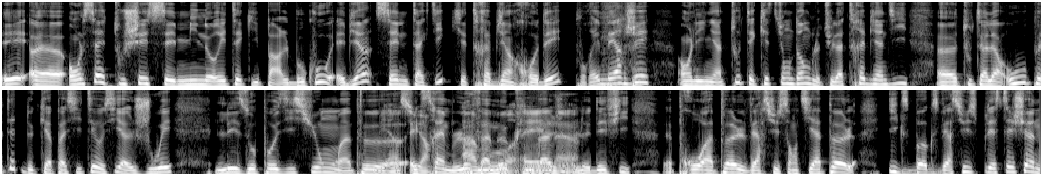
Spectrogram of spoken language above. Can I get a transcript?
Et euh, on le sait, toucher ces minorités qui parlent beaucoup, eh bien, c'est une tactique qui est très bien rodée pour émerger en ligne. Tout est question d'angle, tu l'as très bien dit euh, tout à l'heure, ou peut-être de capacité aussi à jouer les oppositions un peu extrêmes, le Amour, fameux clivage, haine. le défi euh, pro Apple versus anti Apple, Xbox versus PlayStation,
